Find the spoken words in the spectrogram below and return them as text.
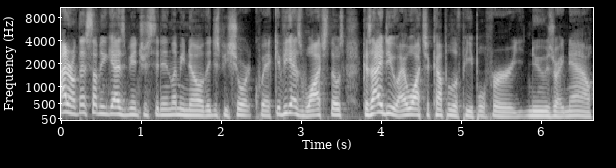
I don't know if that's something you guys be interested in. Let me know. They just be short, quick. If you guys watch those, because I do, I watch a couple of people for news right now.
